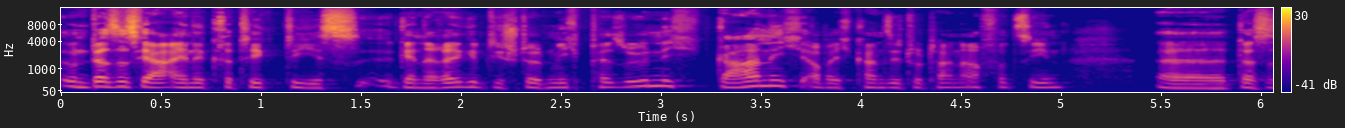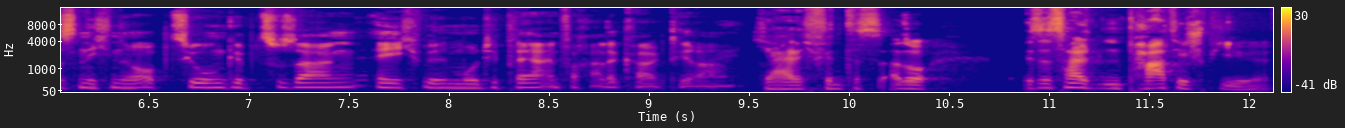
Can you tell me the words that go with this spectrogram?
und das ist ja eine Kritik, die es generell gibt, die stört mich persönlich gar nicht, aber ich kann sie total nachvollziehen. äh, dass es nicht eine Option gibt zu sagen, ey, ich will Multiplayer einfach alle Charaktere haben. Ja, ich finde das, also, es ist halt ein Partyspiel.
